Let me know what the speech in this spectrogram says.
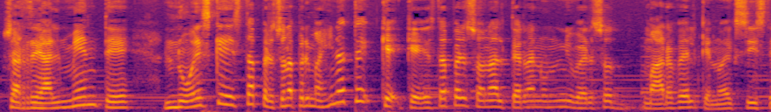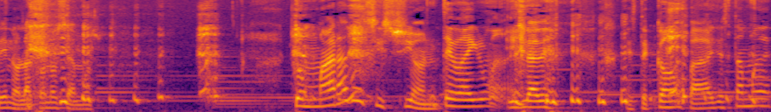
O sea, realmente no es que esta persona, pero imagínate que, que esta persona alterna en un universo Marvel que no existe y no la conocemos. Tomara decisión. Te va a ir mal. Y la de este compa ya está mal.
